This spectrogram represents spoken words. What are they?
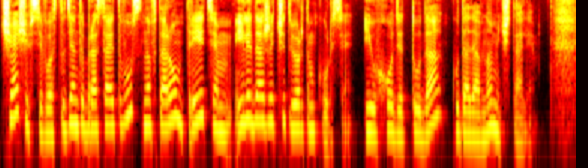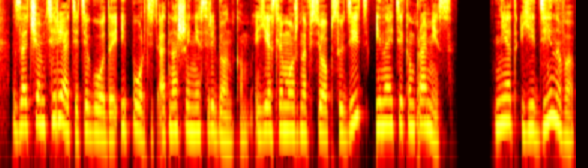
Чаще всего студенты бросают вуз на втором, третьем или даже четвертом курсе и уходят туда, куда давно мечтали. Зачем терять эти годы и портить отношения с ребенком, если можно все обсудить и найти компромисс? Нет единого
